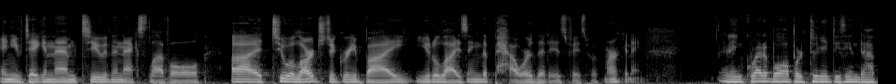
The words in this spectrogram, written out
And you've taken them to the next level uh, to a large degree by utilizing the power that is Facebook marketing. and incredible opportunities in that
